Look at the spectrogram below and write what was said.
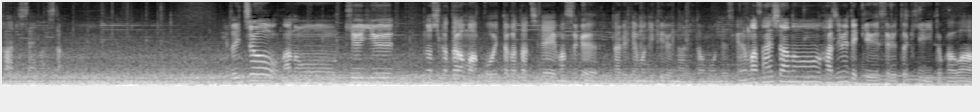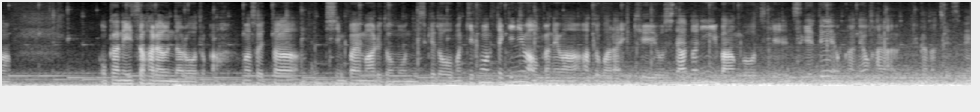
感じちゃいました。と一応あのー給油の仕方はまあこういった形で、まあ、すぐ誰でもできるようになると思うんですけど、まあ、最初あのー初めて給油する時とかはお金いつ払うんだろうとか、まあ、そういった心配もあると思うんですけど、まあ、基本的にはお金は後払い給油をした後に番号をつけ告げてお金を払うっていう形ですね。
